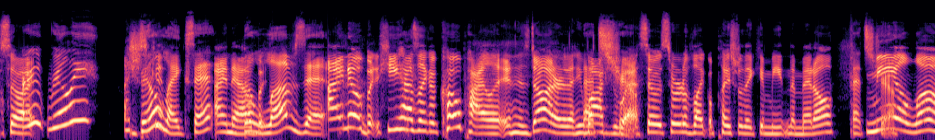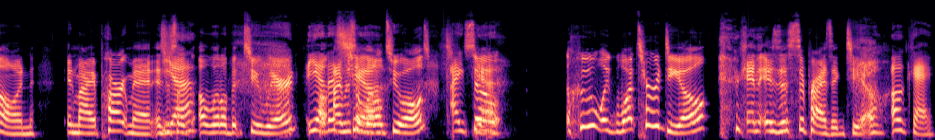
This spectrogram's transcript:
So Are I, you really? I Bill likes it. I know, Bill but- loves it. I know, but he has like a co-pilot in his daughter that he That's watches true. with. So it's sort of like a place where they can meet in the middle. That's Me true. alone in my apartment is just Yeah. like a little bit too weird. Yeah, that's I'm just true. a little too old. I, So, yeah. Who, like, what's her deal? And is this surprising to you? Okay.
